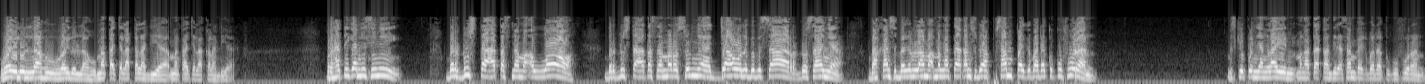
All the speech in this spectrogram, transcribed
wailul lahu wailul lahu, maka celakalah dia, maka celakalah dia. Perhatikan di sini, berdusta atas nama Allah berdusta atas nama Rasulnya jauh lebih besar dosanya. Bahkan sebagian ulama mengatakan sudah sampai kepada kekufuran. Meskipun yang lain mengatakan tidak sampai kepada kekufuran.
